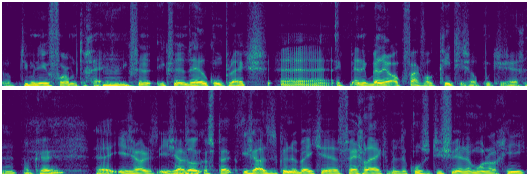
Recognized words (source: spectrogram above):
op die manier vorm te geven. Hmm. Ik, vind, ik vind het heel complex. ik, en ik ben er ook vaak wel kritisch op, moet je zeggen. Oké. Okay. je zou het, je zou welk aspect? Je zou het kunnen een beetje vergelijken met de constitutionele monarchie.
